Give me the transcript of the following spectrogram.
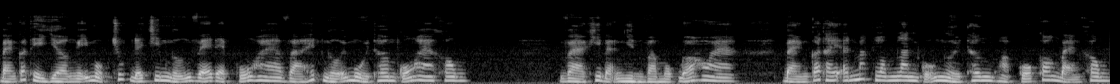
Bạn có thì giờ nghĩ một chút để chiêm ngưỡng vẻ đẹp của hoa và hít ngửi mùi thơm của hoa không? Và khi bạn nhìn vào một đóa hoa, bạn có thấy ánh mắt long lanh của người thân hoặc của con bạn không?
